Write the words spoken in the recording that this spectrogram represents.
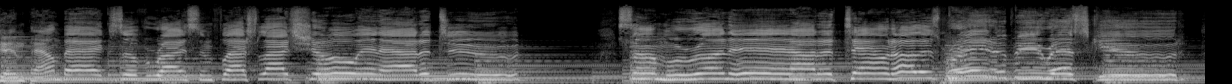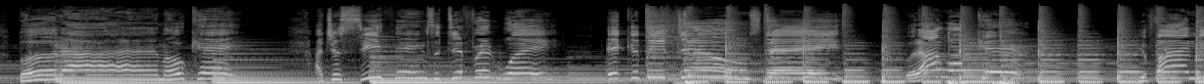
Ten pound bags of rice and flashlights showing attitude. Some were running out of town, others pray to be rescued. But I'm okay. I just see things a different way. It could be doomsday, but I won't care. You'll find me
